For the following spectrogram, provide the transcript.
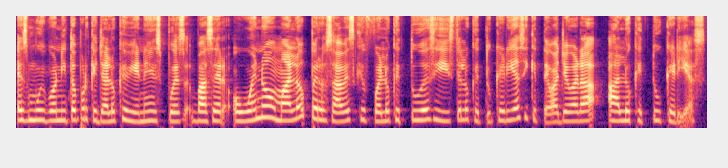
es muy bonito porque ya lo que viene después va a ser o bueno o malo, pero sabes que fue lo que tú decidiste, lo que tú querías y que te va a llevar a, a lo que tú querías.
